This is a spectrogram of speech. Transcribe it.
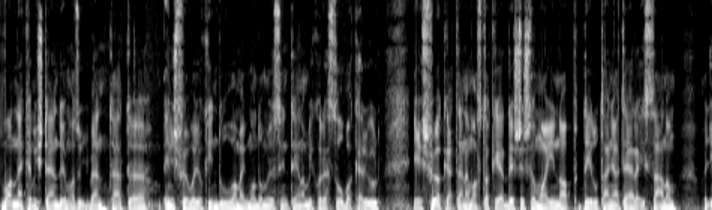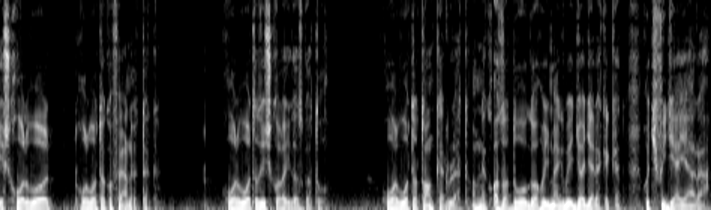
van nekem is teendőm az ügyben, tehát én is föl vagyok indulva, megmondom őszintén, amikor ez szóba kerül, és föl kell tennem azt a kérdést, és a mai nap délutánját erre is szánom, hogy és hol, volt, hol voltak a felnőttek? Hol volt az iskolaigazgató? hol volt a tankerület, aminek az a dolga, hogy megvédje a gyerekeket, hogy figyeljen rá.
